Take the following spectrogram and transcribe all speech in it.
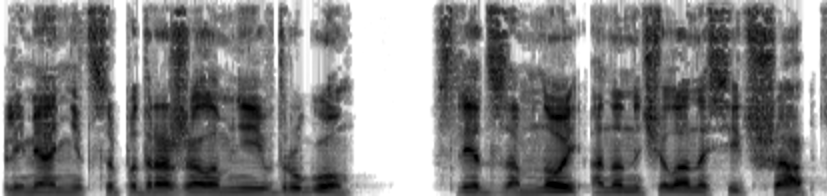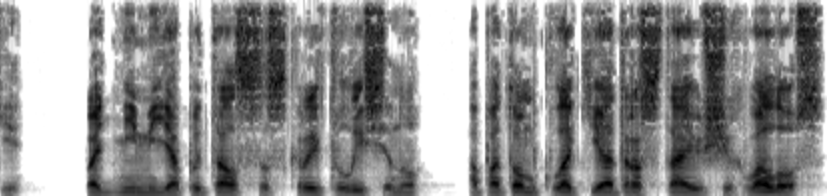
Племянница подражала мне и в другом. Вслед за мной она начала носить шапки. Под ними я пытался скрыть лысину, а потом клоки отрастающих волос.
